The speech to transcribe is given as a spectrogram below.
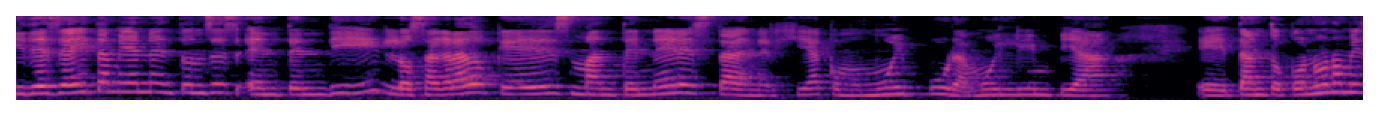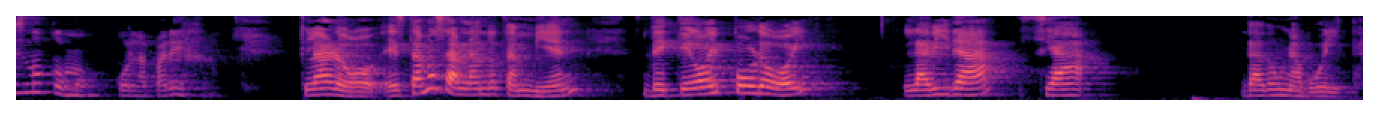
Y desde ahí también entonces entendí lo sagrado que es mantener esta energía como muy pura, muy limpia, eh, tanto con uno mismo como con la pareja. Claro, estamos hablando también de que hoy por hoy la vida se ha dado una vuelta.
